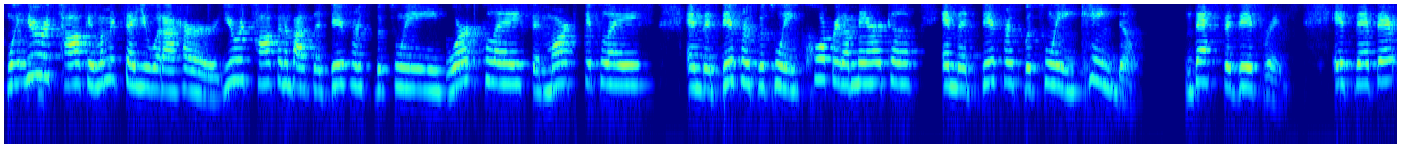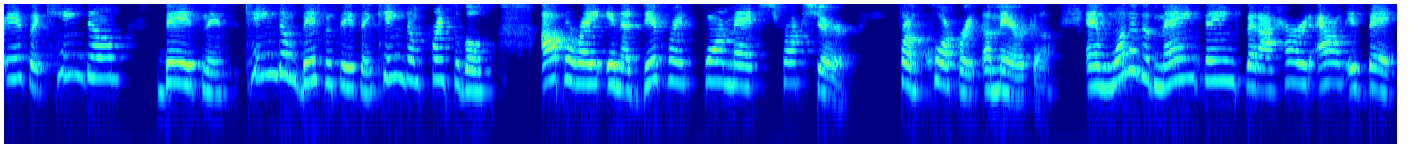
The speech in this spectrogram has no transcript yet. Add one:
When you were talking, let me tell you what I heard. You were talking about the difference between workplace and marketplace, and the difference between corporate America and the difference between kingdom. That's the difference. Is that there is a kingdom business, kingdom businesses, and kingdom principles operate in a different format structure from corporate America. And one of the main things that I heard out is that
